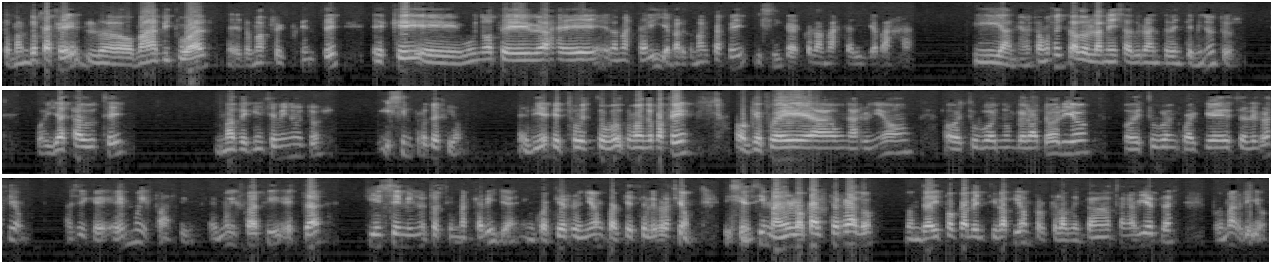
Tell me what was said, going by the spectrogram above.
tomando café, lo más habitual, eh, lo más frecuente, es que eh, uno se baje la mascarilla para tomar café y siga con la mascarilla baja. Y al menos estamos sentados en la mesa durante 20 minutos. Pues ya ha estado usted más de 15 minutos y sin protección. El día que estuvo, estuvo tomando café, o que fue a una reunión, o estuvo en un velatorio, o estuvo en cualquier celebración. Así que es muy fácil, es muy fácil estar 15 minutos sin mascarilla en cualquier reunión, cualquier celebración. Y si encima en un local cerrado, donde hay poca ventilación porque las ventanas no están abiertas, pues más lío.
